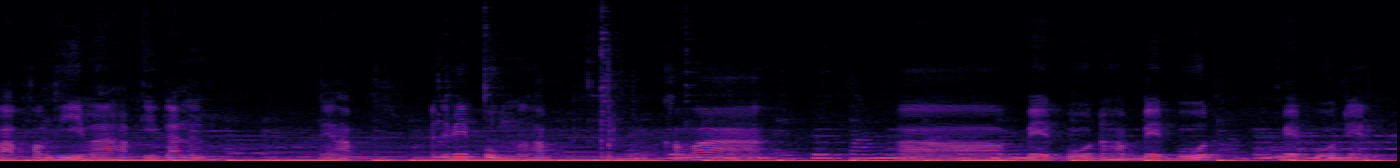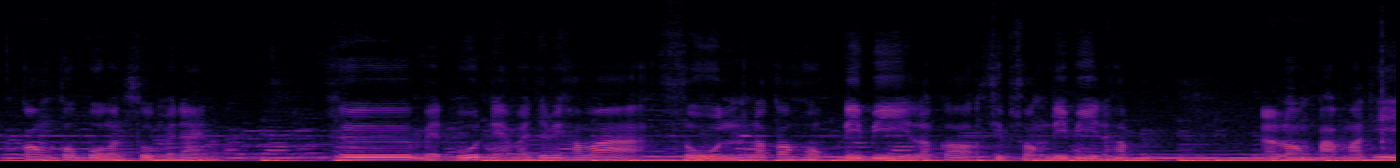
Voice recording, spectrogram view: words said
ปรับความถี่มาครับอีกด้านหนึ่งนี่ครับ มันจะมีปุ่มนะครับคำว่าเบสบูทนะครับเบสบูทเบสบูทเนี่ยกล้องโกโปรมันซูมไม่ได้นะ คือเบสบูทเนี่ยมันจะมีคำว่า 0 แล้วก็ 6 dB แล้วก็ 12 dB นะครับแล้วลองปรับมาที่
